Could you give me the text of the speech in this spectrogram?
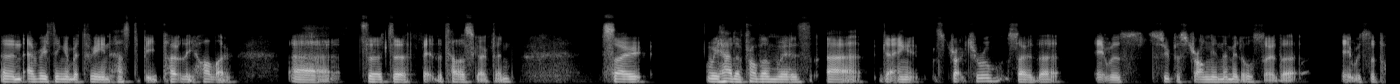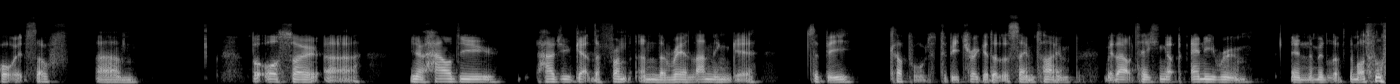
And then everything in between has to be totally hollow uh, to to fit the telescope in. So we had a problem with uh, getting it structural so that it was super strong in the middle, so that it would support itself. Um, but also, uh, you know, how do you how do you get the front and the rear landing gear to be coupled to be triggered at the same time without taking up any room in the middle of the model?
